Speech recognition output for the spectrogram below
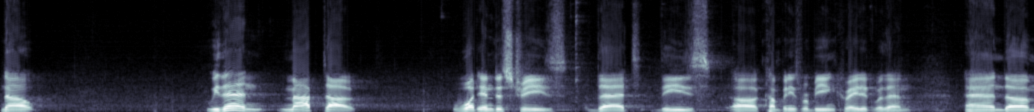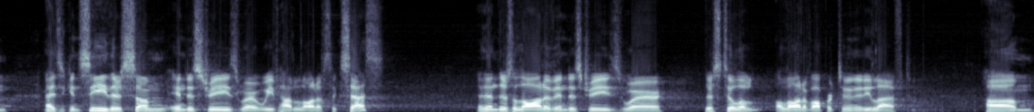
Now, we then mapped out what industries that these uh, companies were being created within. And um, as you can see, there's some industries where we've had a lot of success, and then there's a lot of industries where there's still a, a lot of opportunity left. Um,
